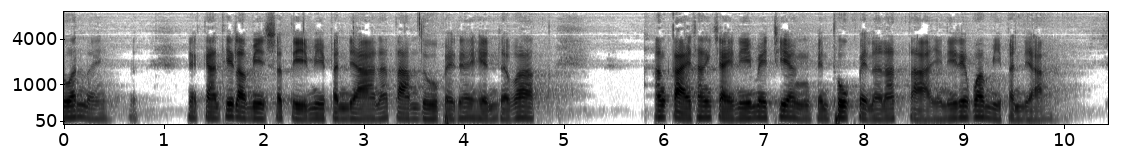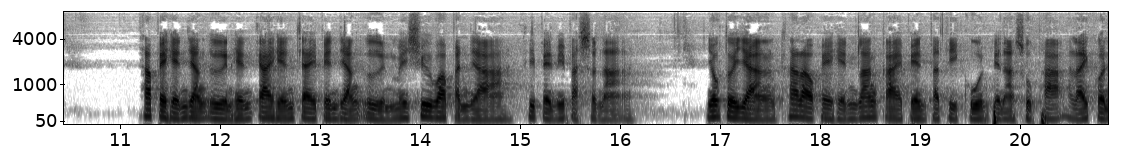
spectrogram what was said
ล้วนๆเลยในการที่เรามีสติมีปัญญานะตามดูไปได้เห็น แต่ว่าทั้งกายทั้งใจนี้ไม่เที่ยงเป็นทุกข์เป็นอนัตตา อย่างนี้เรียกว่ามีปัญญา ถ้าไปเห็นอย่างอื่น เห็นกายเห็นใจเป็นอย่างอื่น ไม่ชื่อว่าปัญญาที่เป็นวิปัสสนา ยกตัวอย่างถ้าเราไปเห็นร่างกายเป็นปฏิกูลเป็นอสุภะหลายคน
